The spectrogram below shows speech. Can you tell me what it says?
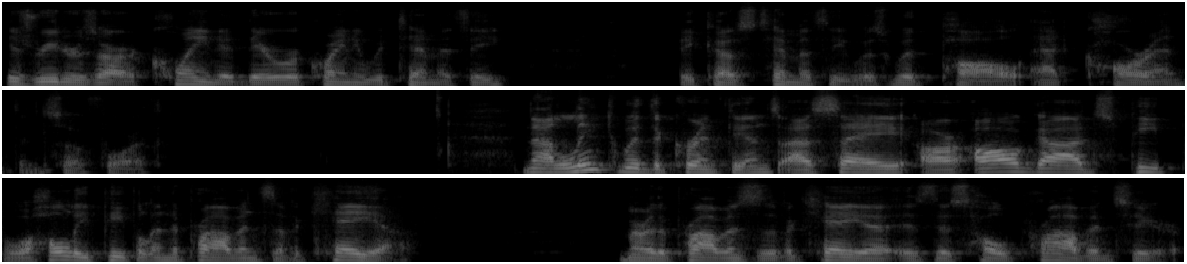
his readers are acquainted. They were acquainted with Timothy because Timothy was with Paul at Corinth and so forth. Now, linked with the Corinthians, I say, are all God's people, holy people in the province of Achaia. Remember, the provinces of Achaia is this whole province here.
